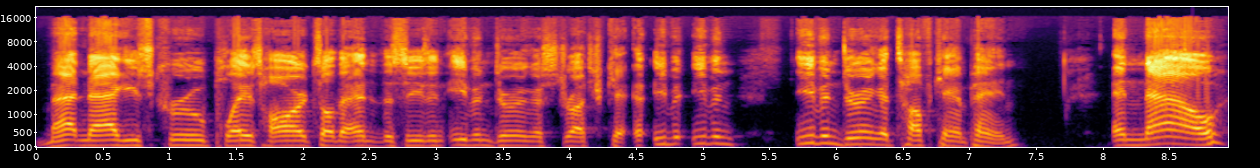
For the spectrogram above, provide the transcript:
Matt Nagy's crew plays hard till the end of the season, even during a stretch, even even even during a tough campaign. And now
